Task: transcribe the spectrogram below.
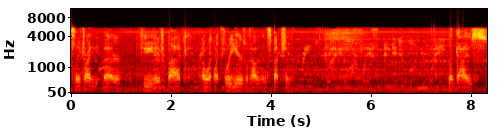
so they tried to get better a few years back. I went like three years without an inspection. The guys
